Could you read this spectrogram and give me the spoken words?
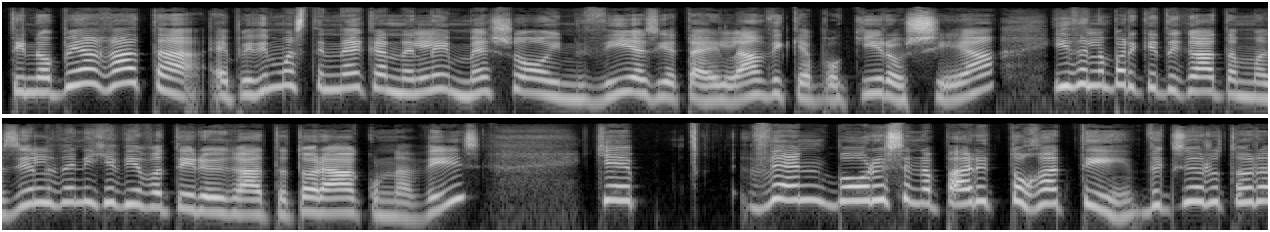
Την οποία γάτα, επειδή μας την έκανε, λέει, μέσω Ινδίας για Ταϊλάνδη και από εκεί Ρωσία, ήθελε να πάρει και τη γάτα μαζί, αλλά δεν είχε διαβατήριο η γάτα. Τώρα άκου να δεις. Και δεν μπόρεσε να πάρει το γατί. Δεν ξέρω τώρα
